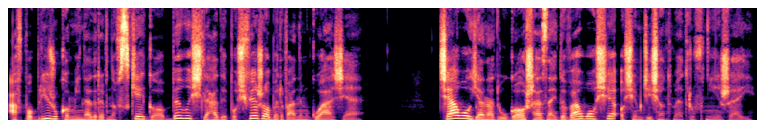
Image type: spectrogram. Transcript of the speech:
a w pobliżu komina drewnowskiego były ślady po świeżo oberwanym głazie. Ciało Jana Długosza znajdowało się 80 metrów niżej.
